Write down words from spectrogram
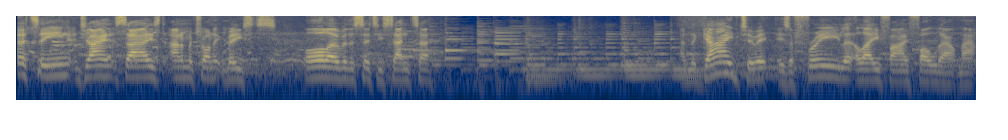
13 giant-sized animatronic beasts all over the city centre. And the guide to it is a free little A5 fold-out map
